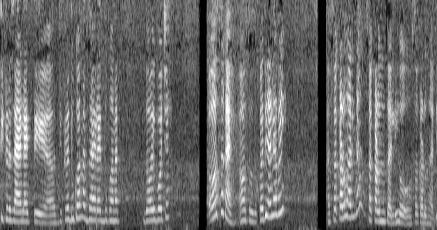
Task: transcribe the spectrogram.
तिकडे जायला आहेत ते. तिकडे दुकानात जायला आहेत दुकानात. जवळ असं काय? असं असं. कधी आल्या बाई? सकाळून आली ना? सकाळूनच आली. हो हो सकाळून आली.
